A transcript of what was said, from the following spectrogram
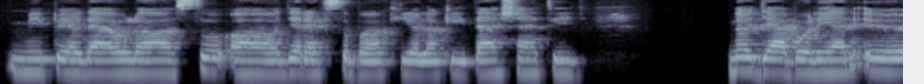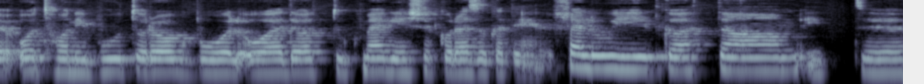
mi például a, szó, a gyerekszoba kialakítását így nagyjából ilyen ö, otthoni bútorokból oldottuk meg, és akkor azokat én felújítgattam, itt ö,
